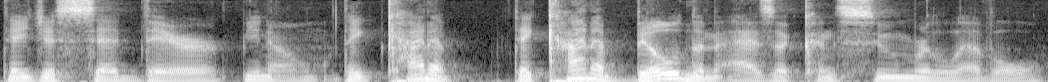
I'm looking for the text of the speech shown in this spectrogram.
They just said they're, you know, they kind of they kind of build them as a consumer level.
